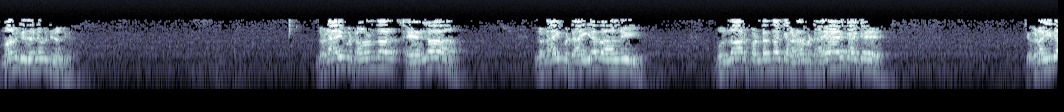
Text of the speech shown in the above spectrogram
ਮਨ ਕਿਸੇ ਨੇ ਵੀ ਨਹੀਂ ਰੰਗਿਆ। ਲੜਾਈ ਮਟਾਉਣ ਦਾ ਹੈਗਾ। ਲੜਾਈ ਮਟਾਈ ਹੈ ਬਾਲ ਲਈ ਮੁੱਲਾ ਔਰ ਪੰਡਤ ਦਾ ਝਗੜਾ ਮਟਾਇਆ ਹੈ ਕਹਿ ਕੇ। ਝਗੜਾ ਕਿਹਦਾ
